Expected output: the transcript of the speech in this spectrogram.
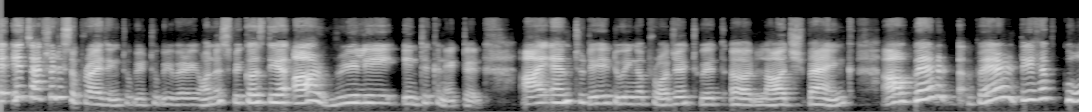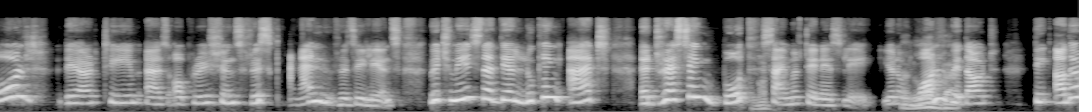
it's actually surprising to be to be very honest because they are really interconnected i am today doing a project with a large bank uh, where where they have called their team as operations risk and resilience which means that they're looking at addressing both simultaneously you know one that. without the other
